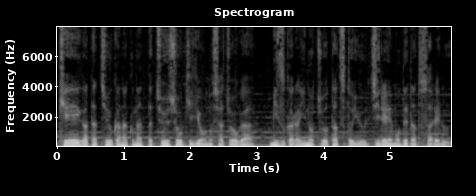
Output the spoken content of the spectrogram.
経営が立ち行かなくなった中小企業の社長が自ら命を絶つという事例も出たとされる。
